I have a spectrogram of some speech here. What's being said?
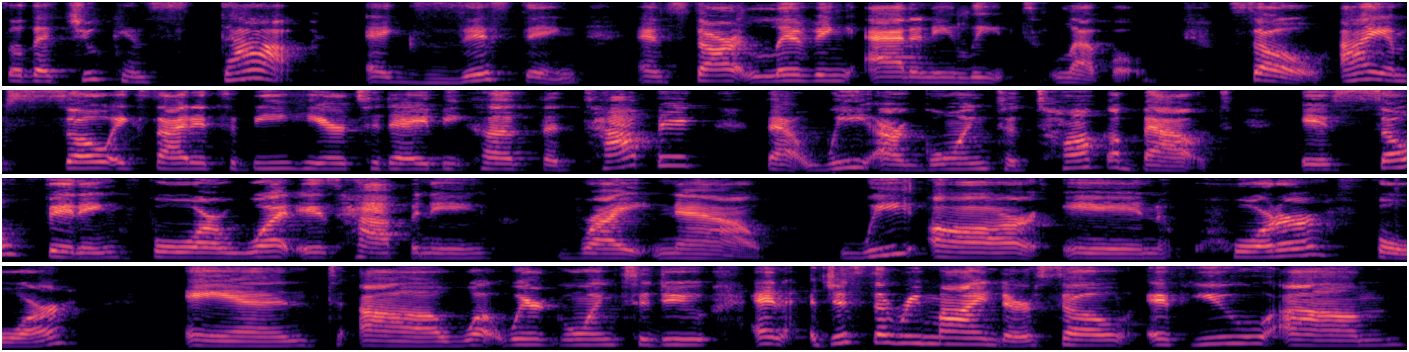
so that you can stop existing and start living at an elite level. So, I am so excited to be here today because the topic that we are going to talk about is so fitting for what is happening right now. We are in quarter four and uh, what we're going to do. And just a reminder so if you um,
